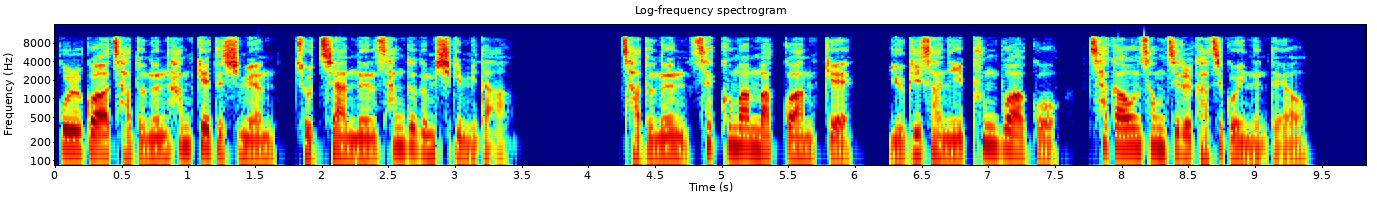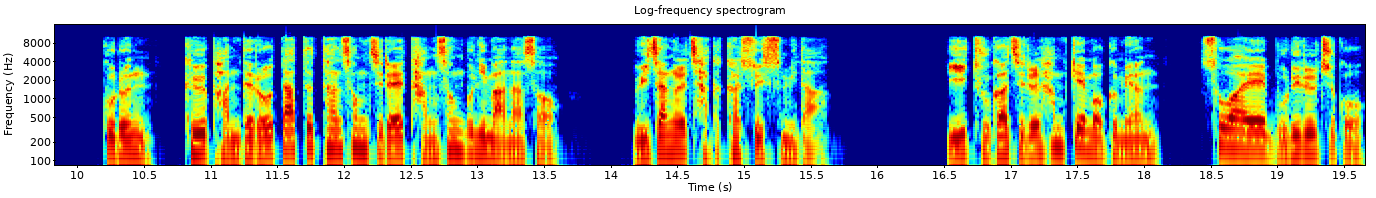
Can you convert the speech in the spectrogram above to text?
꿀과 자두는 함께 드시면 좋지 않는 상극 음식입니다. 자두는 새콤한 맛과 함께 유기산이 풍부하고 차가운 성질을 가지고 있는데요. 꿀은 그 반대로 따뜻한 성질의 당 성분이 많아서 위장을 자극할 수 있습니다. 이 두 가지를 함께 먹으면 소화에 무리를 주고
